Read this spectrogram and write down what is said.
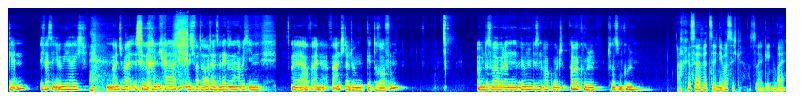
kennen. Ich weiß nicht, irgendwie habe ich manchmal ist man ja sich vertraut als man denkt, dann habe ich ihn äh, auf einer Veranstaltung getroffen. Und das war aber dann irgendwie ein bisschen awkward. Aber cool, trotzdem cool. Ach, ist ja witzig. Nee, wusste ich, was dagegen bei.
